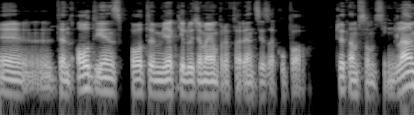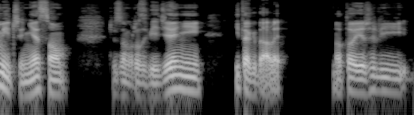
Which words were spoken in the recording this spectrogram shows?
e, ten audience po tym, jakie ludzie mają preferencje zakupowe. Czy tam są singlami, czy nie są, czy są rozwiedzieni i tak dalej no to jeżeli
